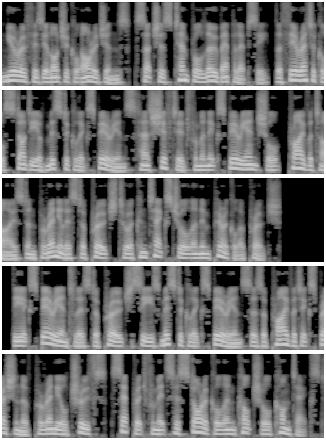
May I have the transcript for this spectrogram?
Neurophysiological origins, such as temporal lobe epilepsy, the theoretical study of mystical experience has shifted from an experiential, privatized and perennialist approach to a contextual and empirical approach. The experientialist approach sees mystical experience as a private expression of perennial truths, separate from its historical and cultural context.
